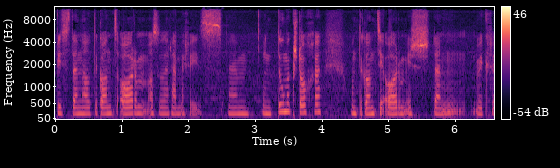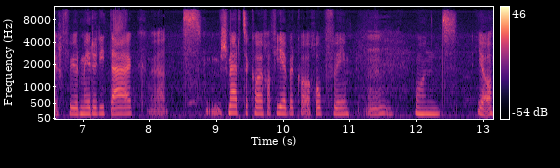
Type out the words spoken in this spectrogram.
bis dann halt der ganze Arm, also er hat mich ins, ähm, in die Daumen gestochen und der ganze Arm ist dann wirklich für mehrere Tage, hat Schmerzen gehabt, ich hatte Fieber, gehabt, Kopfweh mhm. und ja,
